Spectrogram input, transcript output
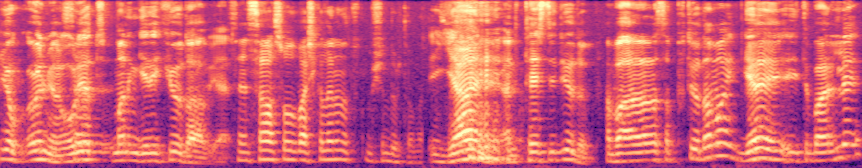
Yok ölmüyor. Oraya Sen- tutmanın gerekiyordu abi yani. Sen sağ sol başkalarını da tutmuşsundur tabii. Yani hani test ediyordum. Ha, ara ara sapıtıyordu ama genel itibariyle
